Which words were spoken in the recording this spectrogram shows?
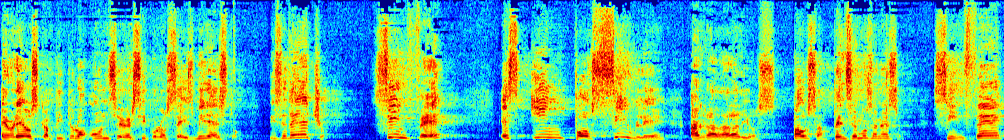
Hebreos capítulo 11, versículo 6, mire esto. Dice, de hecho, sin fe es imposible agradar a Dios. Pausa, pensemos en eso. Sin fe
